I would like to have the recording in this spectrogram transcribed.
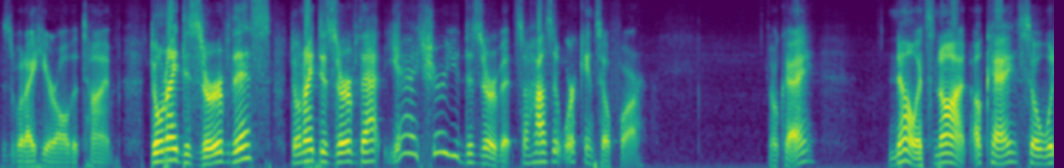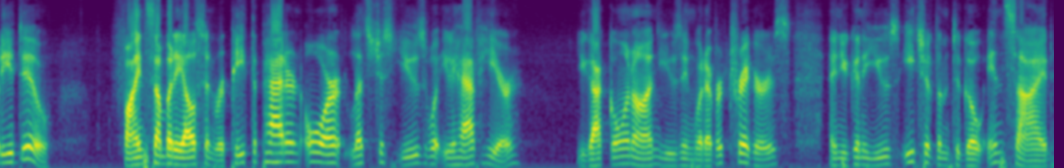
This is what I hear all the time. Don't I deserve this? Don't I deserve that? Yeah, sure you deserve it. So how's it working so far? Okay? No, it's not. Okay, so what do you do? Find somebody else and repeat the pattern, or let's just use what you have here. You got going on using whatever triggers, and you're going to use each of them to go inside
